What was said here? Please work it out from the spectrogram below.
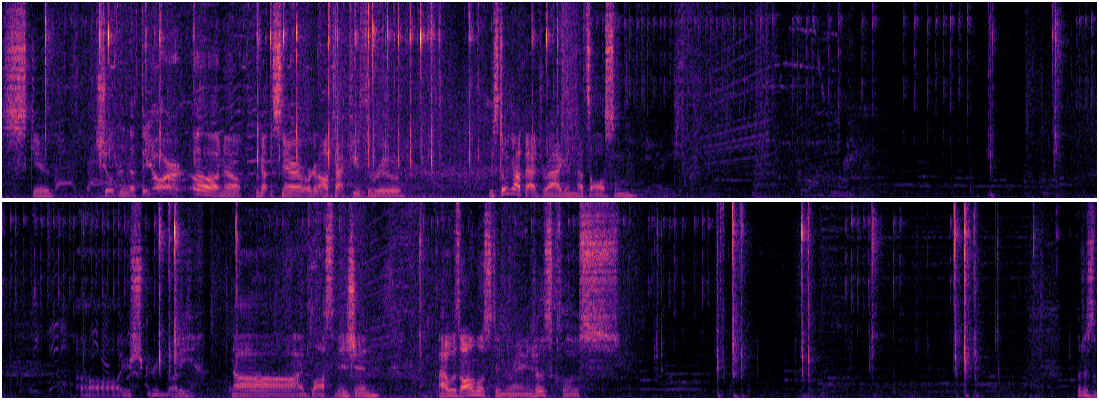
scared children that they are. Oh no, we got the snare. We're gonna attack you through. We still got that dragon. That's awesome. You're screwed, buddy. Ah, I've lost vision. I was almost in range. It was close. I'll just...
